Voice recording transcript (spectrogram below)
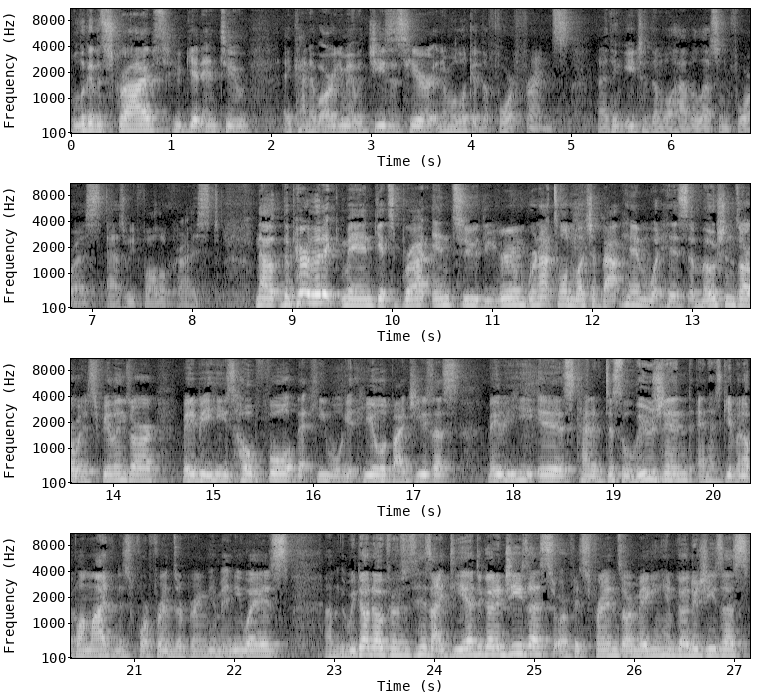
We'll look at the scribes who get into a kind of argument with Jesus here, and then we'll look at the four friends. And I think each of them will have a lesson for us as we follow Christ. Now, the paralytic man gets brought into the room. We're not told much about him, what his emotions are, what his feelings are. Maybe he's hopeful that he will get healed by Jesus. Maybe he is kind of disillusioned and has given up on life, and his four friends are bringing him anyways. Um, we don't know if it was his idea to go to Jesus or if his friends are making him go to Jesus.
